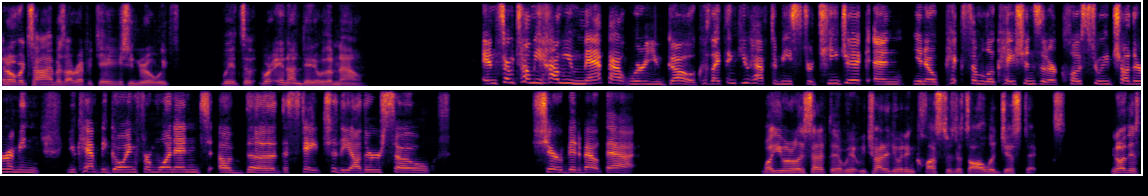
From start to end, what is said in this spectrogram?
and over time as our reputation grew, we've, we, a, we're inundated with them now. And so tell me how you map out where you go because I think you have to be strategic and, you know, pick some locations that are close to each other. I mean, you can't be going from one end of the the state to the other. So share a bit about that. Well, you really said it there. We, we try to do it in clusters. It's all logistics. You know, there's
